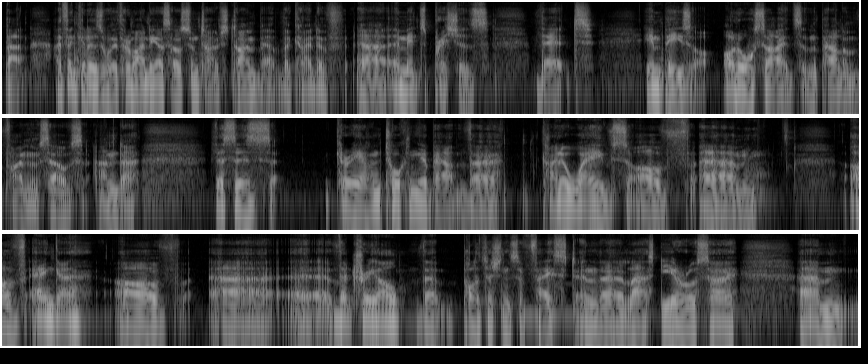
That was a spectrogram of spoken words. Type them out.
But I think it is worth reminding ourselves from time to time about the kind of uh, immense pressures that MPs on all sides in the parliament find themselves under. This is Kiri Allan talking about the kind of waves of um, of anger, of uh, vitriol that politicians have faced in the last year or so. Um,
